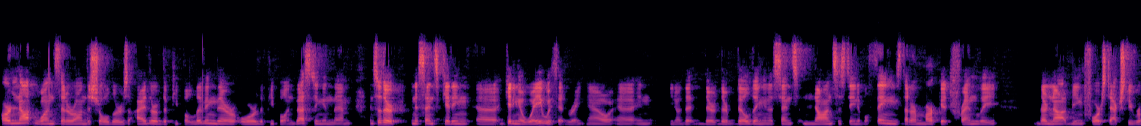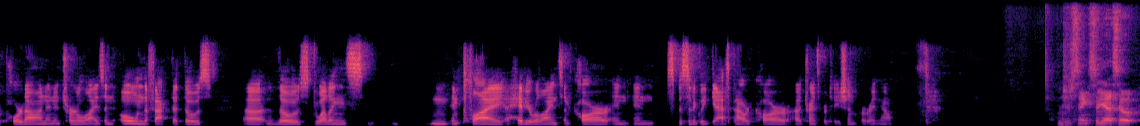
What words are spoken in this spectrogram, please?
are not ones that are on the shoulders either of the people living there or the people investing in them. And so they're, in a sense, getting uh, getting away with it right now. Uh, in you know that they're they're building, in a sense, non-sustainable things that are market friendly. They're not being forced to actually report on and internalize and own the fact that those uh, those dwellings imply a heavy reliance on car and, and specifically gas powered car uh, transportation for right now. Interesting. So yeah, so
